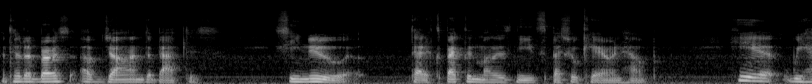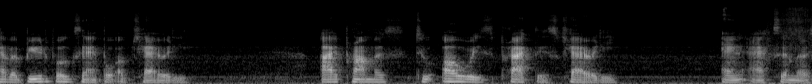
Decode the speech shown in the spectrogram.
until the birth of John the Baptist. She knew that expectant mothers need special care and help. Here we have a beautiful example of charity. I promise to always practice charity and acts of mercy.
